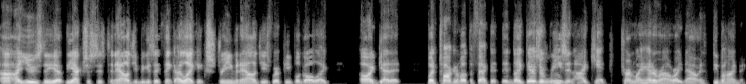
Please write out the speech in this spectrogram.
uh, i use the uh, the exorcist analogy because i think i like extreme analogies where people go like oh i get it. But talking about the fact that like there's a reason i can't turn my head around right now and see behind me.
